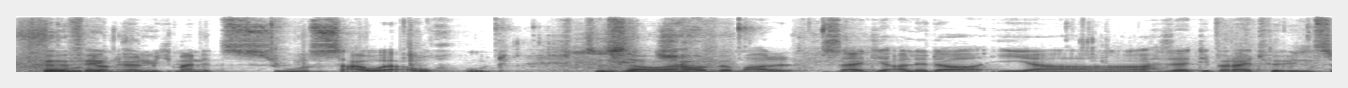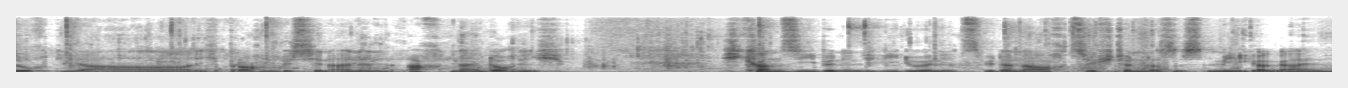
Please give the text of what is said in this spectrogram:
Perfekt. Gut, dann hören mich meine Zusauer auch gut. Zu sauer. Schauen wir mal, seid ihr alle da? Ja. Seid ihr bereit für Inzucht? Ja. Ich brauche ein bisschen einen... Ach, nein, doch nicht. Ich kann sieben Individuen jetzt wieder nachzüchten. Das ist mega geil.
